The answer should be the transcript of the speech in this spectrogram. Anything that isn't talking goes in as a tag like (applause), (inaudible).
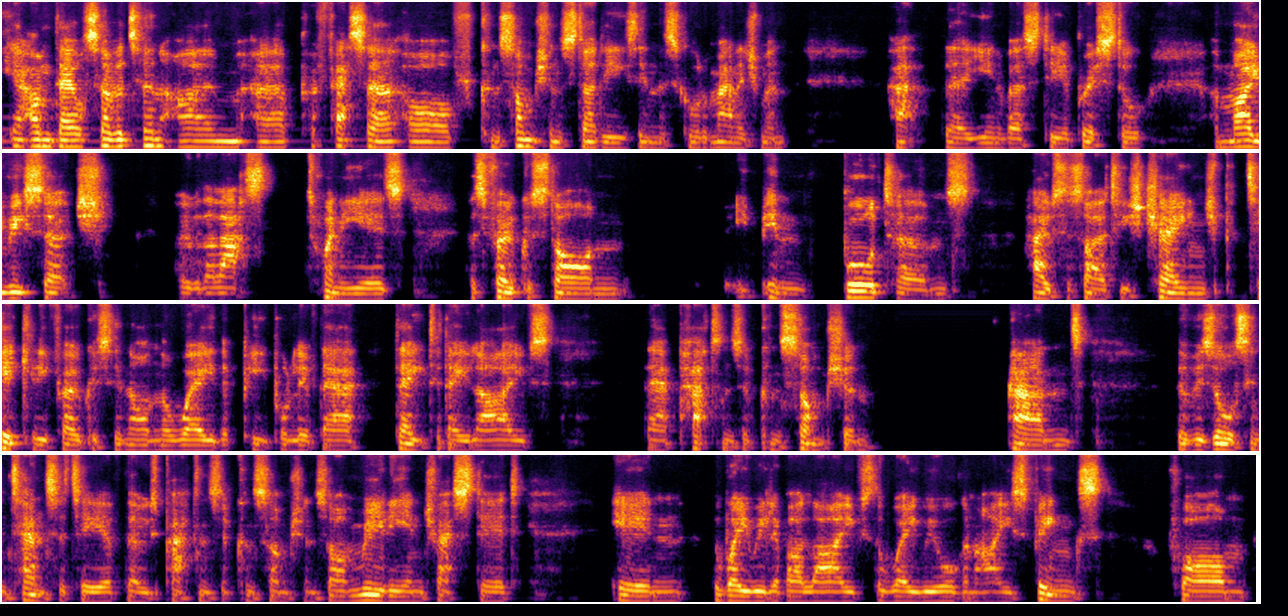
Yeah, I'm Dale Southerton. I'm a professor of consumption studies in the School of Management at the University of Bristol. And my research over the last 20 years has focused on, in broad terms, how societies change, particularly focusing on the way that people live their day to day lives, their patterns of consumption, and the resource intensity of those patterns of consumption. So I'm really interested in the way we live our lives, the way we organize things from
